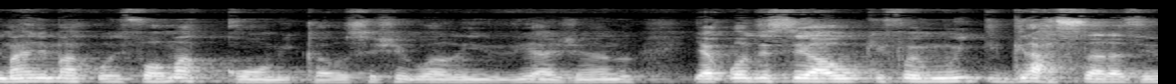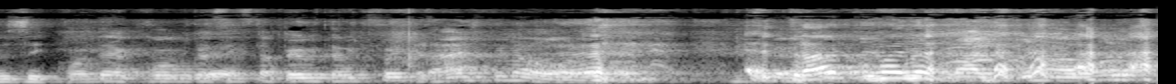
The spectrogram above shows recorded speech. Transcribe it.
mais lhe marcou de forma cômica? Você chegou ali viajando e aconteceu algo que foi muito engraçado assim, você... Quando é cômico assim, você tá perguntando que foi trágico na hora, né? É trágico, mas não. trágico na hora,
